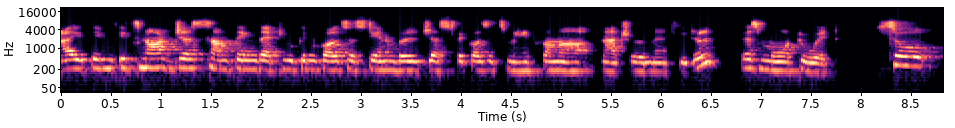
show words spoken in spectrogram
I think it's not just something that you can call sustainable just because it's made from a natural material, there's more to it. So,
